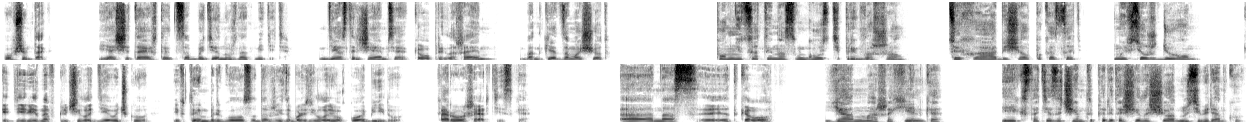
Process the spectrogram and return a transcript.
«В общем так, я считаю, что это событие нужно отметить. Где встречаемся, кого приглашаем? Банкет за мой счет. «Помнится, ты нас в гости приглашал. Цеха обещал показать. Мы все ждем. Катерина включила девочку и в тембре голоса даже изобразила легкую обиду. Хорошая артистка. «А нас э, это кого?» «Я Маша Хельга. И, кстати, зачем ты перетащил еще одну северянку?»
